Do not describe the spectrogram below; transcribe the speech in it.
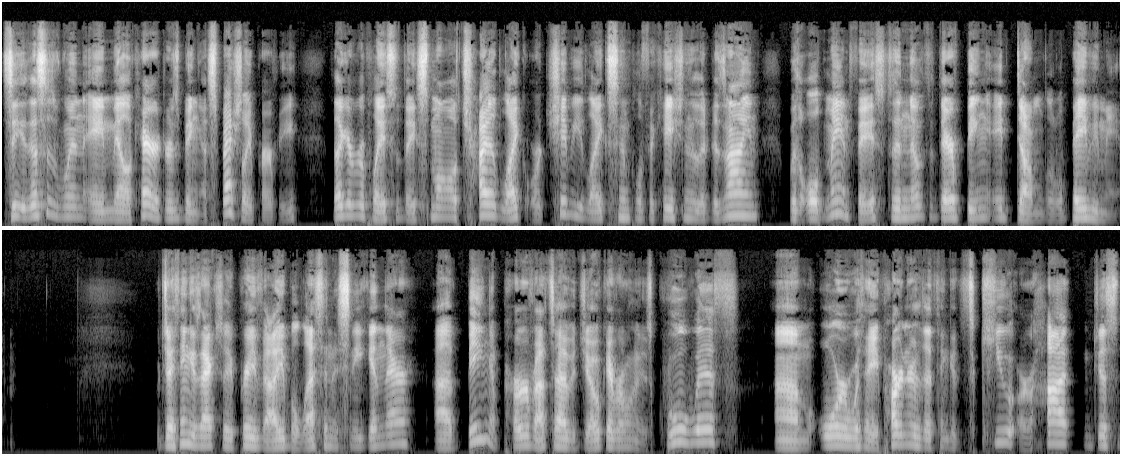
See, this is when a male character is being especially pervy, they'll get replaced with a small, childlike or chibi like simplification of their design with old man face to denote that they're being a dumb little baby man. Which I think is actually a pretty valuable lesson to sneak in there. Uh, being a perv outside of a joke everyone is cool with, um, or with a partner that think it's cute or hot, just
